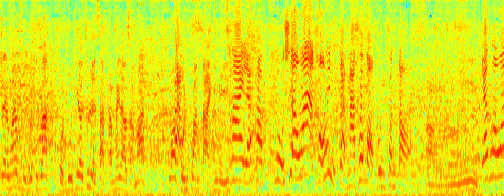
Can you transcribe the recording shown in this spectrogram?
แสดงว่าบุ๋มก็คิดว่าผลบุญที่เราช่วยเหลือสัตว์ทำให้เราสามารถ รอดพ้นความตายครั้งนี้ ใช่แล้วครับ หนูเชื่อว่าเขาให้หนูกลับมาเพื่อบอกบุญคนต่ออืมแล้วเพราะว่า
